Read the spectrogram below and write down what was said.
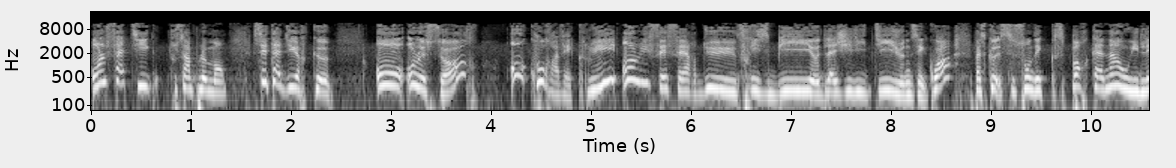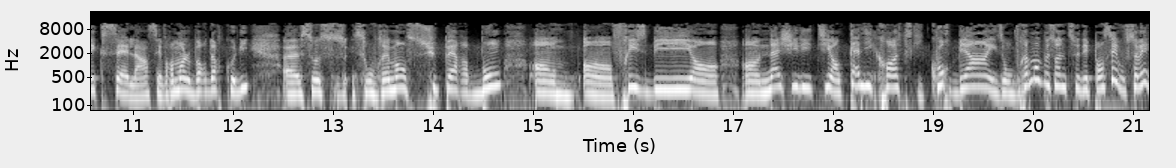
on le fatigue, tout simplement. C'est-à-dire que on, on le sort, on court avec lui, on lui fait faire du frisbee, euh, de l'agility, je ne sais quoi, parce que ce sont des sports canins où il excelle. Hein. C'est vraiment le border collie. Euh, sont, ils sont vraiment super bons en, en frisbee, en, en agility, en canicross, parce qu'ils courent bien. Ils ont vraiment besoin de se dépenser. Vous savez,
